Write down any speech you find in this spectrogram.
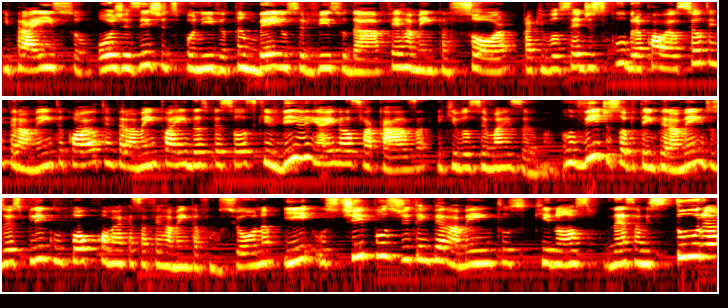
e para isso hoje existe disponível também o serviço da ferramenta SOR para que você descubra qual é o seu temperamento e qual é o temperamento aí das pessoas que vivem aí na sua casa e que você mais ama. No vídeo sobre temperamentos eu explico um pouco como é que essa ferramenta funciona e os tipos de temperamentos que nós nessa mistura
